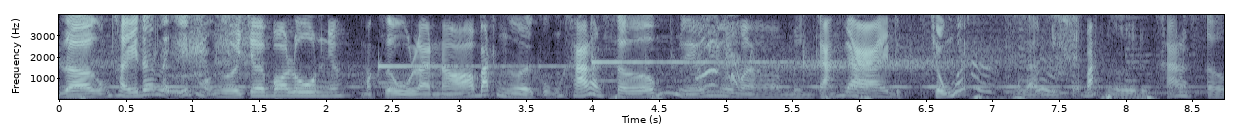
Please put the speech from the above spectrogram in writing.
giờ cũng thấy rất là ít mọi người chơi Ballon nhá. Mặc dù là nó bắt người cũng khá là sớm, nếu như mà mình cán gai được chúng ấy là mình sẽ bắt người được khá là sớm.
